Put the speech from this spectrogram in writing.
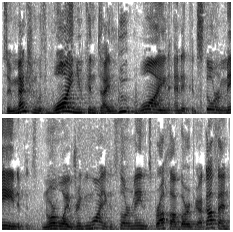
So we mentioned with wine, you can dilute wine and it can still remain, if it's the normal way of drinking wine, it can still remain its bracha of bari piragafen.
